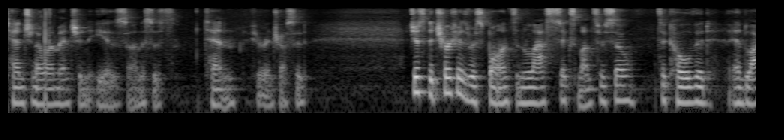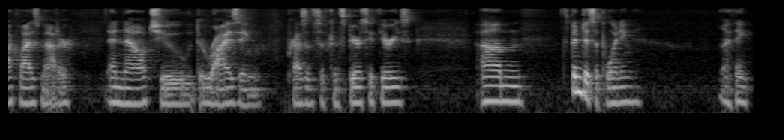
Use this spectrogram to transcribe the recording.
tension I want to mention is uh, this is 10 if you're interested. Just the church's response in the last six months or so to COVID and Black Lives Matter, and now to the rising presence of conspiracy theories. Um, it's been disappointing, I think,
